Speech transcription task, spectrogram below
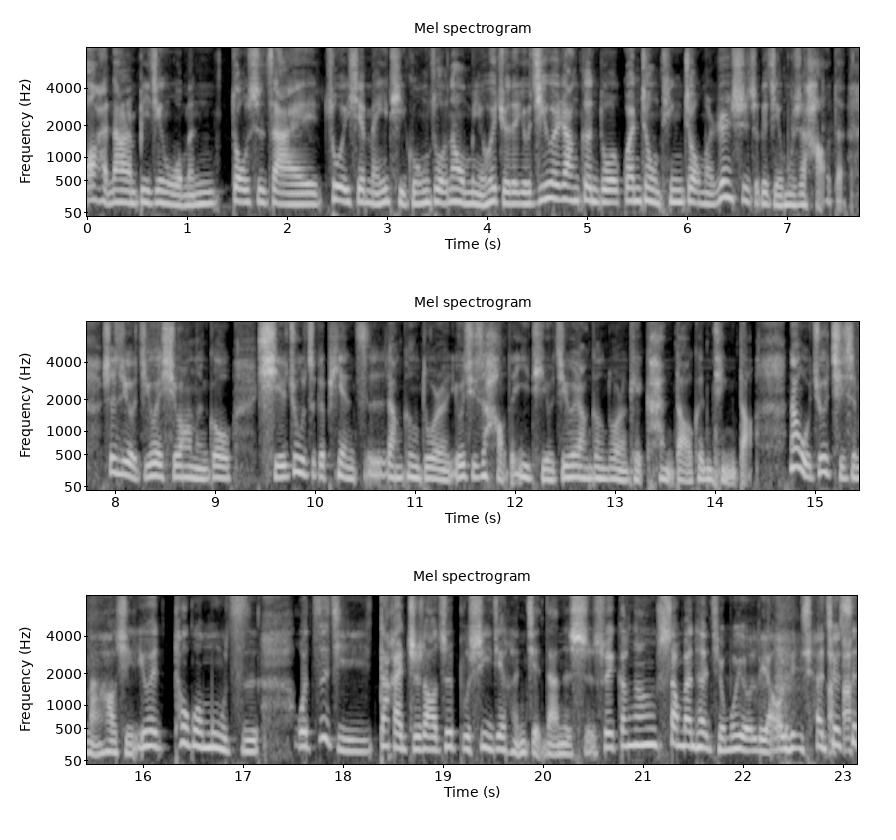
包含当然，毕竟我们都是在做一些媒体工作，那我们也会觉得有机会让更多观众、听众们认识这个节目是好的，甚至有机会希望能够协助这个片子，让更多人，尤其是好的议题，有机会让更多人可以看到跟听到。那我就其实蛮好奇，因为透过募资，我自己大概知道这不是一件很简单的事，所以刚刚上半段节目有聊了一下，就是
